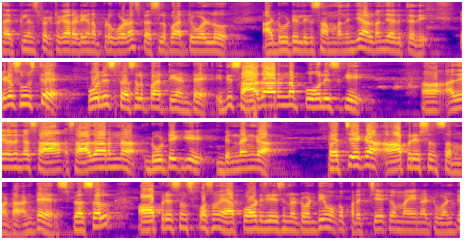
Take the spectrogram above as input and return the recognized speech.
సర్కిల్ ఇన్స్పెక్టర్ గారు అడిగినప్పుడు కూడా స్పెషల్ పార్టీ వాళ్ళు ఆ డ్యూటీలకు సంబంధించి వెళ్ళడం జరుగుతుంది. ఇక చూస్తే పోలీస్ స్పెషల్ పార్టీ అంటే ఇది సాధారణ పోలీస్కి అదేవిధంగా సా సాధారణ డ్యూటీకి భిన్నంగా ప్రత్యేక ఆపరేషన్స్ అన్నమాట. అంటే స్పెషల్ ఆపరేషన్స్ కోసం ఏర్పాటు చేసినటువంటి ఒక ప్రత్యేకమైనటువంటి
